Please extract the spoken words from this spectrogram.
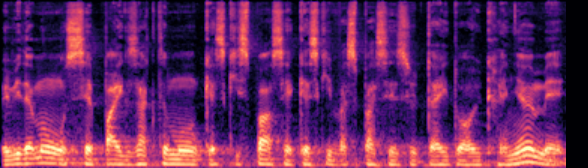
Évidemment, on ne sait pas exactement qu'est-ce qui se passe et qu'est-ce qui va se passer sur le territoire ukrainien, mais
